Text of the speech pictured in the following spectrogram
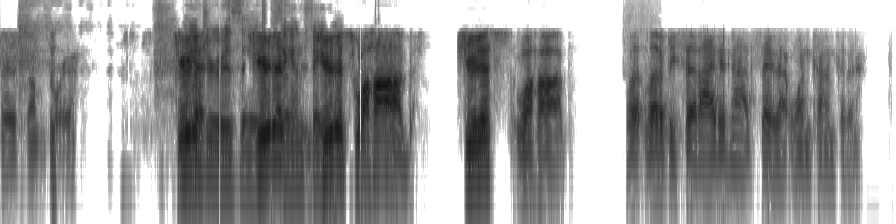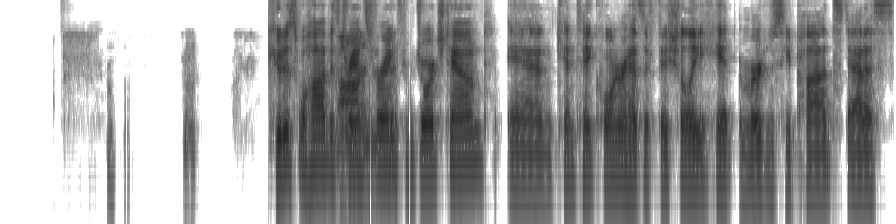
there's something for you. Judas, Andrew is a Judas, fan favorite. Judas Wahab, Judas Wahab. Let, let it be said, I did not say that one time today. Qudus Wahab is transferring the- from Georgetown, and Kente Corner has officially hit emergency pod status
